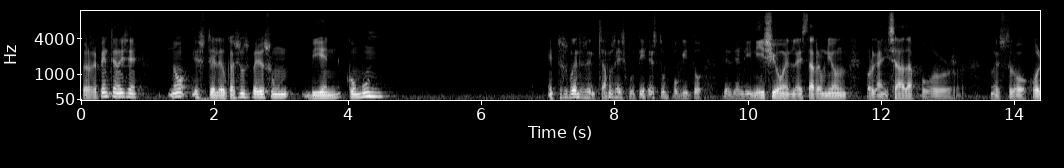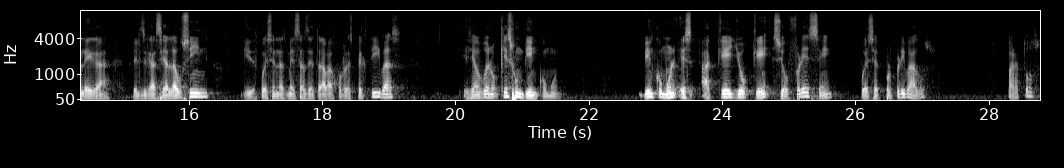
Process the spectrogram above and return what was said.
Pero de repente nos dice, no, este, la educación superior es un bien común. Entonces, bueno, empezamos a discutir esto un poquito desde el inicio en esta reunión organizada por nuestro colega Félix García Lausín y después en las mesas de trabajo respectivas. Decíamos, bueno, ¿qué es un bien común? Bien común es aquello que se ofrece, puede ser por privados, para todos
